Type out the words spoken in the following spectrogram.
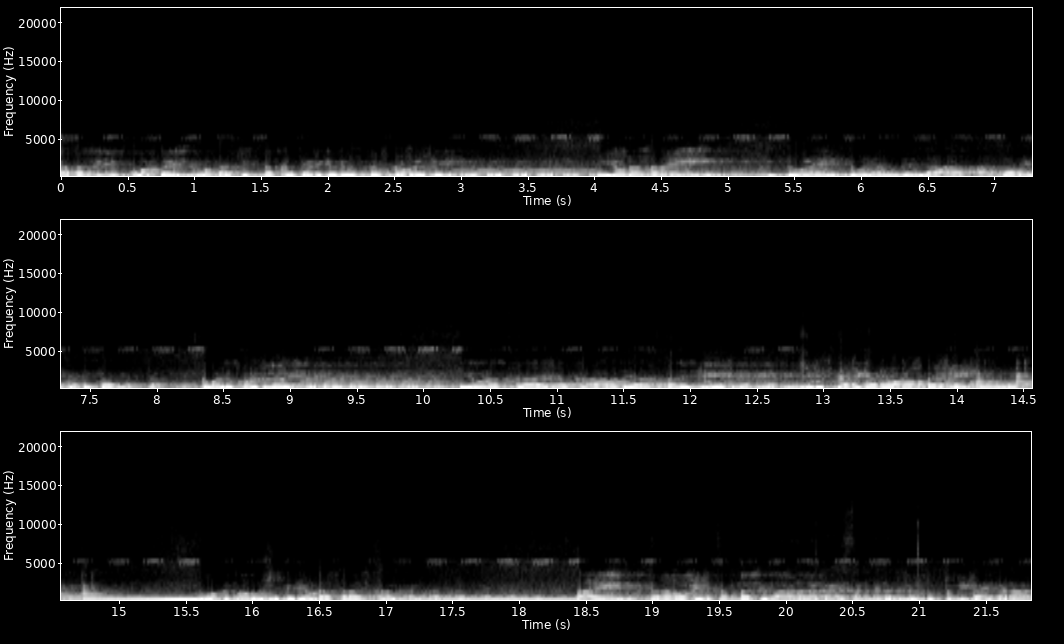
आता तिची बोट आहेत बोटाची नख त्या ठिकाणी उपटो उपटो काढली. एवढंच नाही डोळे डोळ्यामध्ये लाल अंगारे त्या ठिकाणी टाकले डोळे फोडले. एवढंच काय मुखामध्ये असणारी जीभ जीभ त्या ठिकाणी उडून काढली. कोण करू शकेल एवढा त्रास सहन? आणि धर्मवीर संभाजी महाराजांना काय सांगण्यात आलेलं होतं? तुम्ही काय करा?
